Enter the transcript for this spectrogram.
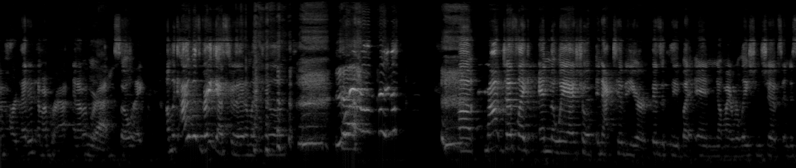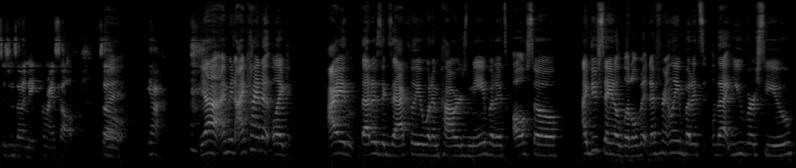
I'm hard headed and I'm a brat, and I'm a brat. Yeah. So like, I'm like, I was great yesterday. And I'm like, yeah. Um, not just like in the way I show up in activity or physically, but in you know, my relationships and decisions that I make for myself. So Right. yeah, Yeah, I mean, I kind of like I that is exactly what empowers me, but it's also I do say it a little bit differently, but it's that you versus you,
